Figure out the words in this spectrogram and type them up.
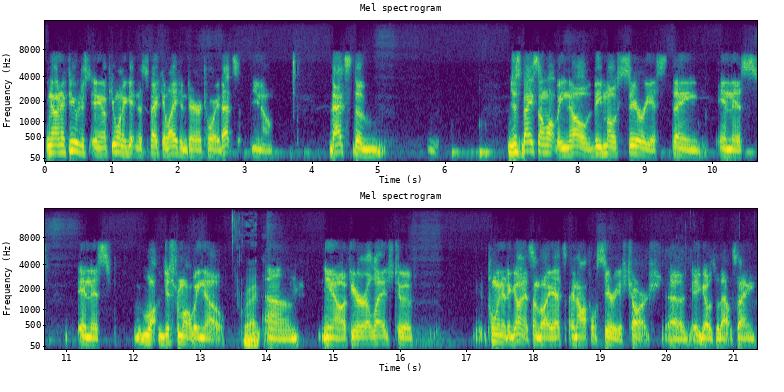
you know, and if you just you know if you want to get into speculation territory, that's you know that's the just based on what we know, the most serious thing in this in this what just from what we know. Right. Um, you know, if you're alleged to have pointed a gun at somebody, that's an awful serious charge. Uh, it goes without saying.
